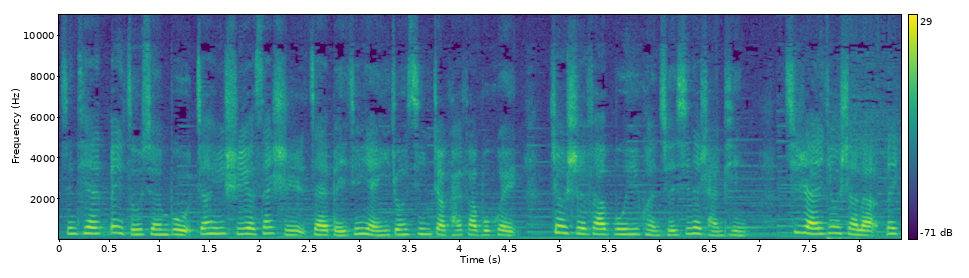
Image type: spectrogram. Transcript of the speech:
今天，魅族宣布将于十月三十日在北京演艺中心召开发布会，正式发布一款全新的产品。既然用上了 “Make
